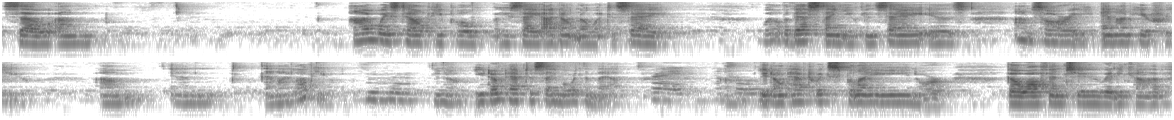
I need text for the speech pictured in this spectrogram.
So um, I always tell people who say, I don't know what to say, well, the best thing you can say is, I'm sorry and I'm here for you. Um, and, and I love you. You know, you don't have to say more than that. Right. Absolutely. You don't have to explain or go off into any kind of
